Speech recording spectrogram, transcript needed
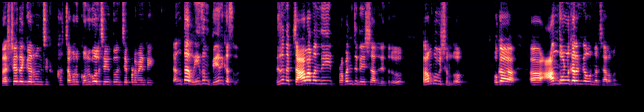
రష్యా దగ్గర నుంచి చమురు కొనుగోలు చేయొద్దు అని చెప్పడం ఏంటి? ఎంత రీజన్ దేనికి అసలు? నిజంగా చాలామంది ప్రపంచ దేశాధినేతలు ట్రంప్ విషయంలో ఒక ఆందోళనకరంగా ఉన్నారు చాలామంది.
